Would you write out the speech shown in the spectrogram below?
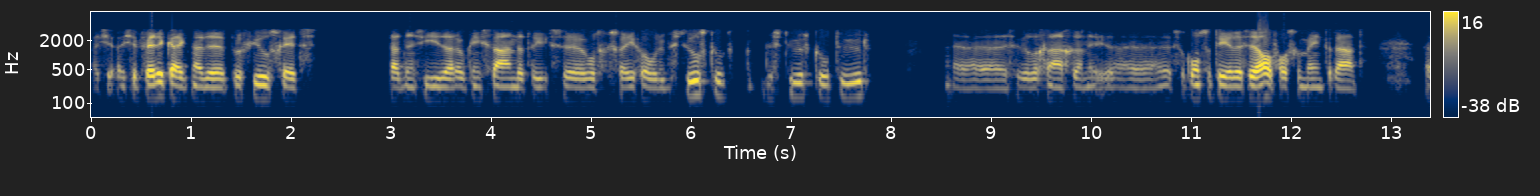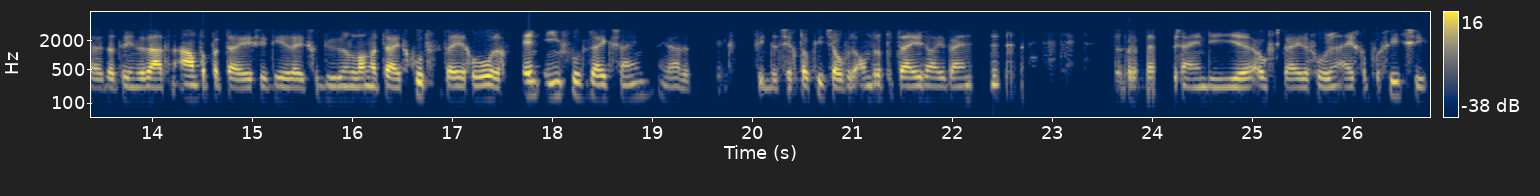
Als, je, als je verder kijkt naar de profielschets, ja, dan zie je daar ook in staan dat er iets wordt geschreven over de bestuurscultuur. Uh, ze willen graag, een, ze constateren zelf als gemeenteraad dat er inderdaad een aantal partijen zitten die reeds gedurende lange tijd goed vertegenwoordigd en invloedrijk zijn. Ja, dat, ik vind dat zegt ook iets over de andere partijen, zou je bijna de partijen zijn die ook strijden voor hun eigen positie.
